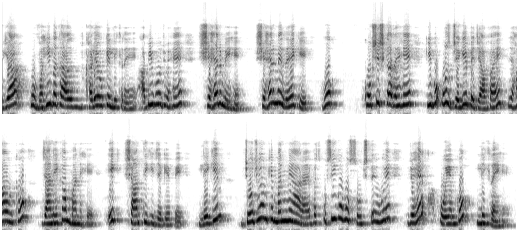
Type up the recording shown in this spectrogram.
या वो वही बता, खड़े होके लिख रहे हैं। अभी वो जो है, शहर में है। शहर में रह के वो कोशिश कर रहे हैं कि वो उस जगह पे जा पाए जहाँ उनको जाने का मन है, एक शांति की जगह पे। लेकिन जो जो उनके मन में आ रहा है, बस उसी को वो सोचते हुए जो है पोएम को लिख रहे हैं।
